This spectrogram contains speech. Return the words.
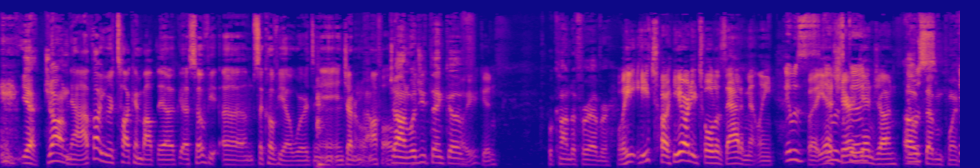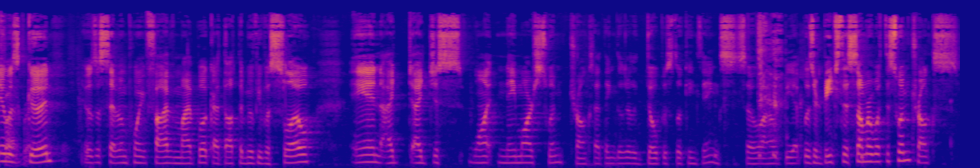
yeah, John, Now, I thought you were talking about the uh, Soviet, um, Sokovia Accords in, in general. My fault. John, what'd you think of Oh, you're good. Wakanda Forever? Well, he he, t- he already told us adamantly, It was. but yeah, it was share good. again, John. It Oh, was, 7.5, It was right. good. It was a seven point five in my book. I thought the movie was slow, and I I just want Namor swim trunks. I think those are the dopest looking things. So I'll be at Blizzard Beach this summer with the swim trunks.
